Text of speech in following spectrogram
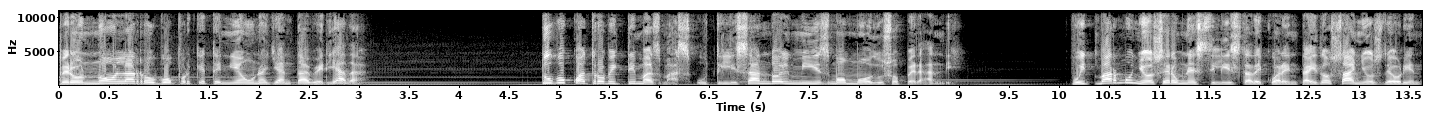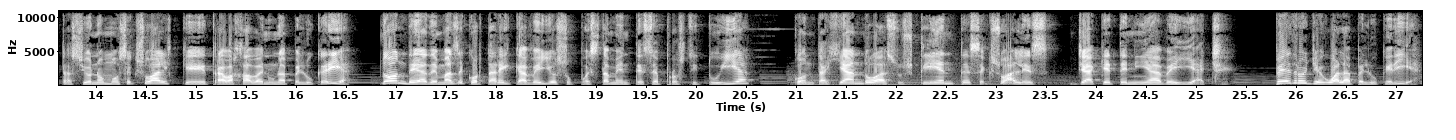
pero no la robó porque tenía una llanta averiada. Tuvo cuatro víctimas más, utilizando el mismo modus operandi. Whitmar Muñoz era un estilista de 42 años de orientación homosexual que trabajaba en una peluquería, donde además de cortar el cabello supuestamente se prostituía, contagiando a sus clientes sexuales ya que tenía VIH. Pedro llegó a la peluquería.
